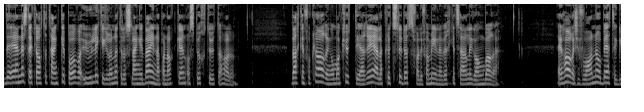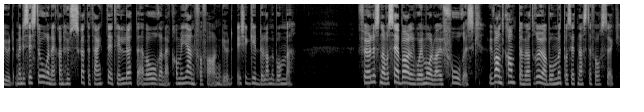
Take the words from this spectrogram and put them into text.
Det eneste jeg klarte å tenke på, var ulike grunner til å slenge beina på nakken og spurte ut av hallen. Verken forklaring om akutt diaré eller plutselig dødsfall i familien virket særlig gangbare. Jeg har ikke for vane å be til Gud, men de siste ordene jeg kan huske at jeg tenkte i tilløpet, var ordene Kom igjen, for faen, Gud, ikke gidd å la meg bomme. Følelsen av å se ballen gå i mål var euforisk. Vi vant kampen ved at Røa bommet på sitt neste forsøk.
